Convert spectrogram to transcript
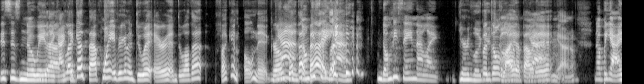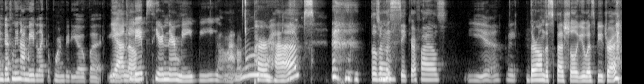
this is no way like I like could at that point, if you're gonna do it, air it, and do all that, fucking own it, girl. Yeah, that don't be saying yeah. Don't be saying that like your luggage. But don't lie about yeah, it. mm-mm. Yeah. No, but yeah, I definitely not made like a porn video, but Yeah, know, no. clips here and there, maybe. Oh, I don't know. Perhaps those are in the secret files yeah. Wait. they're on the special USB drive.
